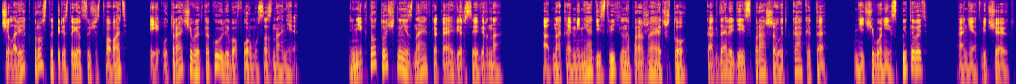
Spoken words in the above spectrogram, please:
человек просто перестает существовать и утрачивает какую-либо форму сознания. Никто точно не знает, какая версия верна. Однако меня действительно поражает, что, когда людей спрашивают, как это, ничего не испытывать, они отвечают,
